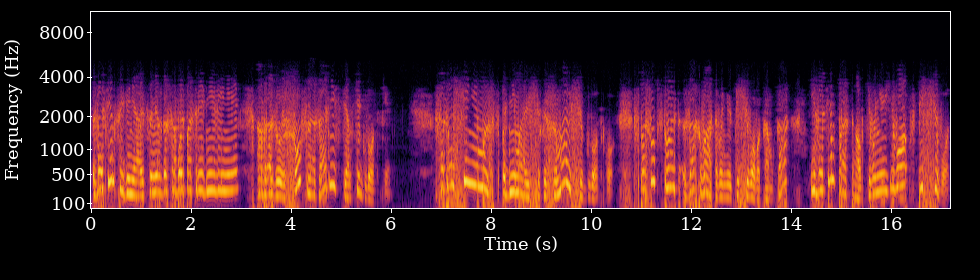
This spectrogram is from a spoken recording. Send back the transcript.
затем соединяются между собой по средней линии, образуя шов на задней стенке глотки. Сокращение мышц, поднимающих и сжимающих глотку, способствует захватыванию пищевого комка и затем проталкиванию его в пищевод.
